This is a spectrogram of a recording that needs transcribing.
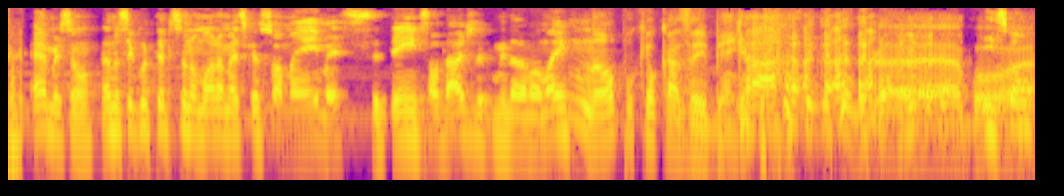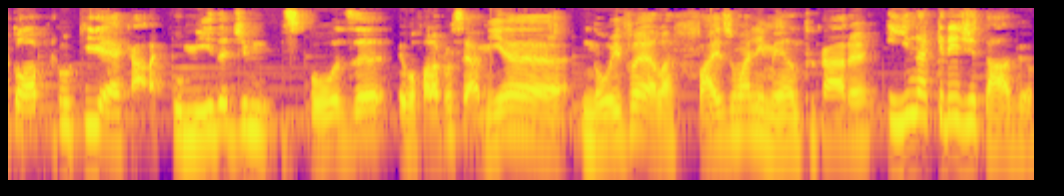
Emerson, eu não sei quanto tempo você não mora mais com a sua mãe aí, mas você tem saudade da comida da mamãe? Não, porque eu casei bem. Cara, É. Isso é um tópico que é, cara, comida de esposa. Eu vou falar pra você, a minha noiva, ela faz um alimento, cara, inacreditável.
